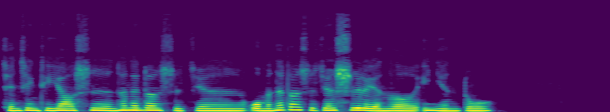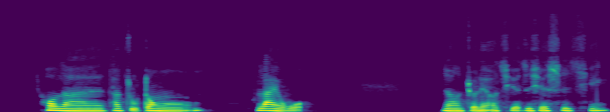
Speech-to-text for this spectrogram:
前情提要是，他那段时间，我们那段时间失联了一年多。后来他主动赖我，然后就了解这些事情。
